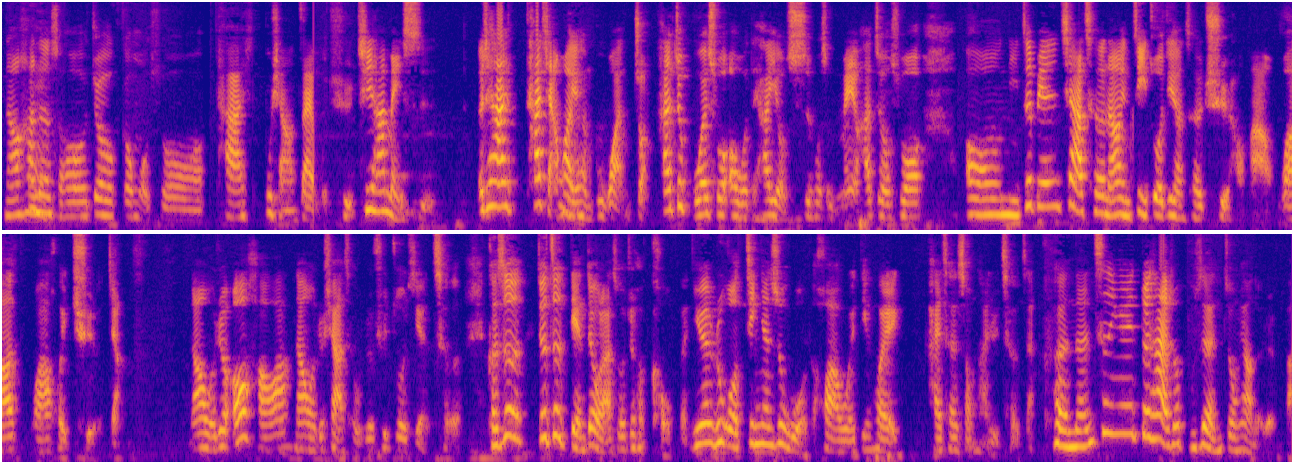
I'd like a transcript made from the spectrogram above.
然后他那时候就跟我说他不想载我去，其实他没事。而且他他讲话也很不婉转，他就不会说哦，我等下有事或什么没有，他只有说哦，你这边下车，然后你自己坐计程车去好吗？我要我要回去了这样子，然后我就哦好啊，然后我就下车，我就去坐计程车。可是就这点对我来说就很扣分，因为如果今天是我的话，我一定会开车送他去车站。可能是因为对他来说不是很重要的人吧，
